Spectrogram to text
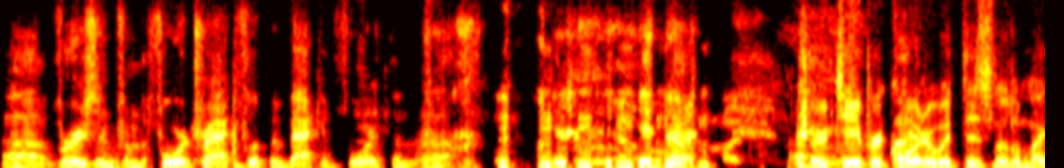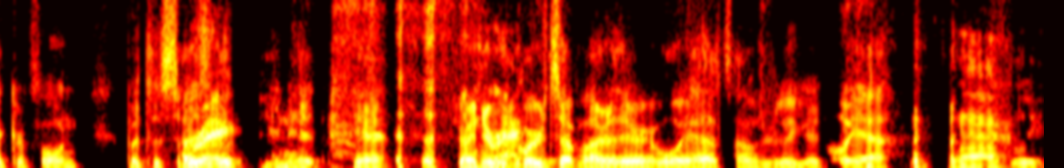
uh, version from the four track flipping back and forth, and uh, you know, or tape recorder with this little microphone, but the size Right. of a pinhead. Yeah, trying to record something out of there. Oh yeah, that sounds really good. Oh yeah. exactly.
